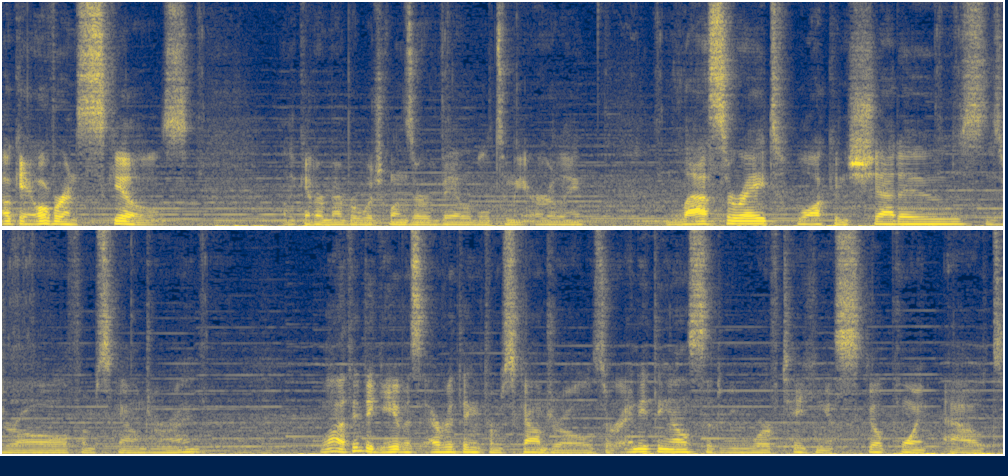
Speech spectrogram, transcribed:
Okay, over in skills. I gotta remember which ones are available to me early. Lacerate, Walk in Shadows. These are all from Scoundrel, right? Well, I think they gave us everything from Scoundrels or anything else that would be worth taking a skill point out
